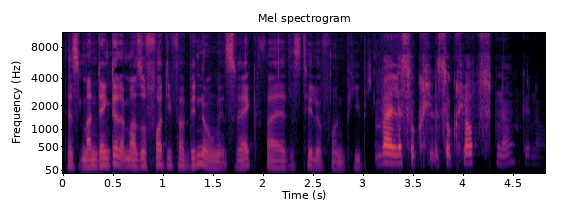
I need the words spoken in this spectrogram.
Das, man denkt dann immer sofort, die Verbindung ist weg, weil das Telefon piept. Weil es so, so klopft, ne? Genau.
